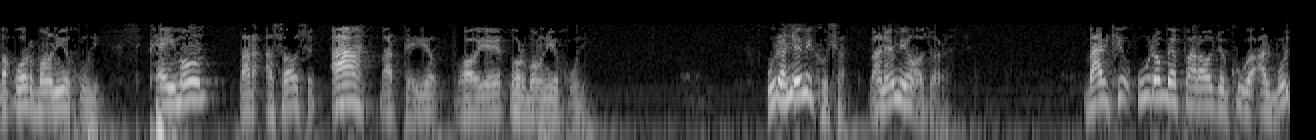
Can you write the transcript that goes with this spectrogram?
و قربانی خونی. پیمان بر اساس عهد بر پای قربانی خونی. او را نمی کشد و نمی آزارد بلکه او را به فراز کوه البرز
